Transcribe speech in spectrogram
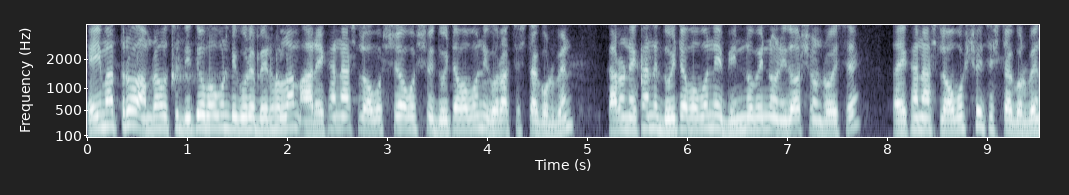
এইমাত্র আমরা হচ্ছে দ্বিতীয় ভবনটি ঘুরে বের হলাম আর এখানে আসলে অবশ্যই অবশ্যই দুইটা ভবনই ঘোরার চেষ্টা করবেন, কারণ এখানে দুইটা ভবনে ভিন্ন ভিন্ন নিদর্শন রয়েছে। তাই এখানে আসলে অবশ্যই চেষ্টা করবেন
